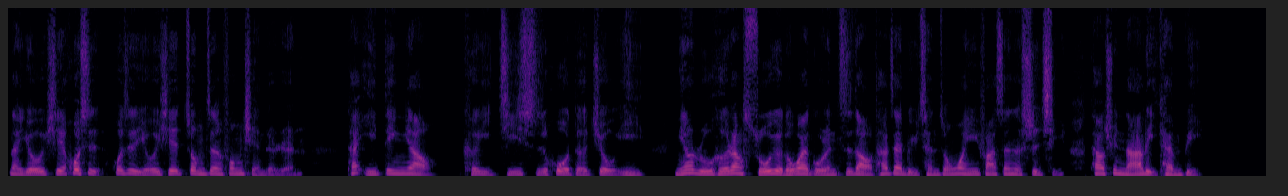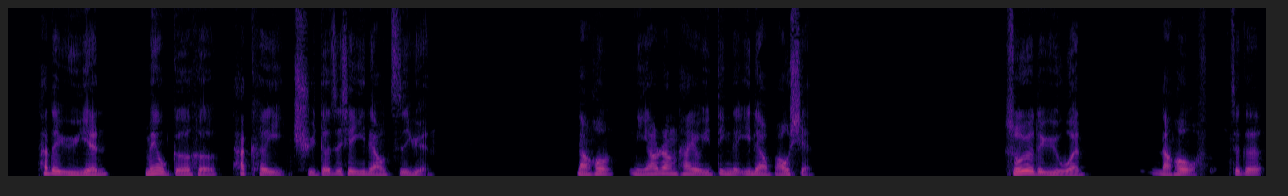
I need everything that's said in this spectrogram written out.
那有一些或是或是有一些重症风险的人，他一定要可以及时获得就医。你要如何让所有的外国人知道他在旅程中万一发生的事情，他要去哪里看病？他的语言没有隔阂，他可以取得这些医疗资源。然后你要让他有一定的医疗保险，所有的语文，然后这个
